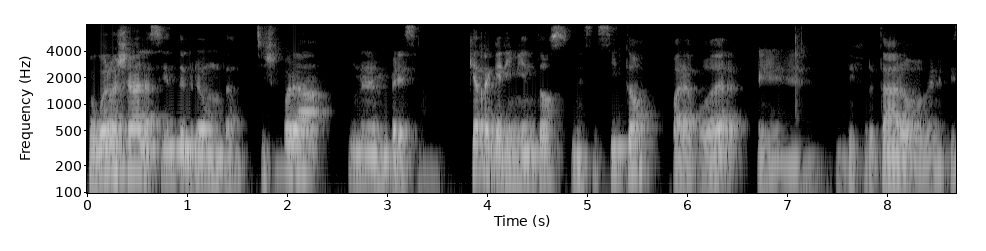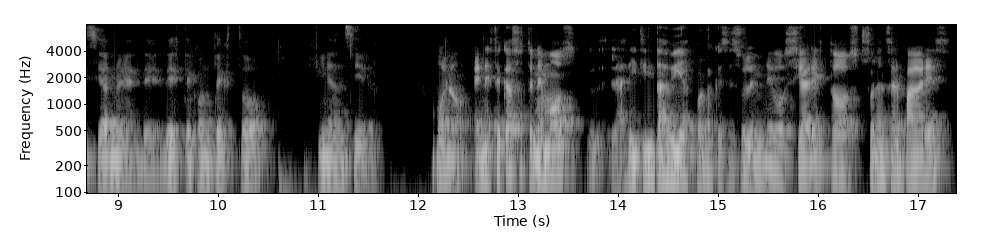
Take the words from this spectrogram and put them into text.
Lo cual nos lleva a la siguiente pregunta. Si yo fuera una empresa, ¿qué requerimientos necesito para poder eh, disfrutar o beneficiarme de, este contexto financiero? Bueno, en este caso tenemos las distintas vías por las que se suelen negociar estos, suelen ser pagares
